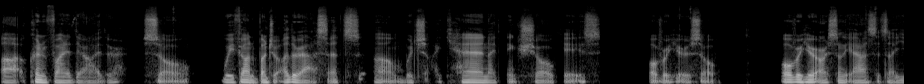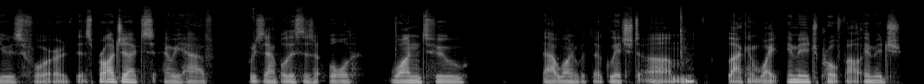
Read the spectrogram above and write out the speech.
Uh, couldn't find it there either. So we found a bunch of other assets, um, which I can I think showcase over here. So over here are some of the assets I use for this project. And we have, for example, this is an old one, two, that one with the glitched um, black and white image, profile image.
